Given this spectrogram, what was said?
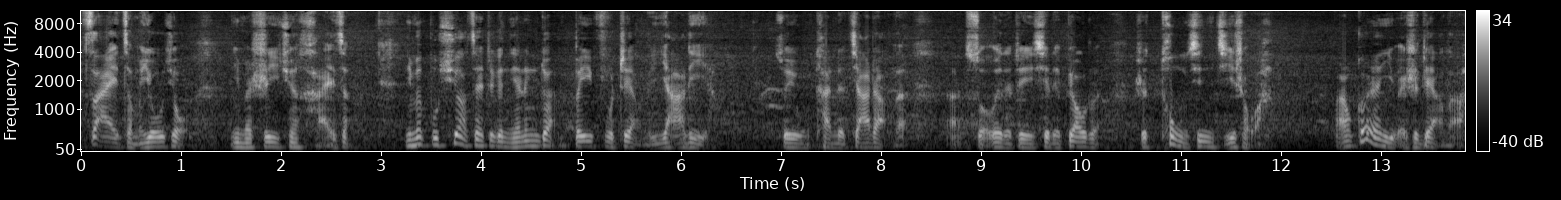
再怎么优秀，你们是一群孩子。你们不需要在这个年龄段背负这样的压力呀，所以我看着家长的，呃，所谓的这一系列标准是痛心疾首啊。反正我个人以为是这样的啊，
